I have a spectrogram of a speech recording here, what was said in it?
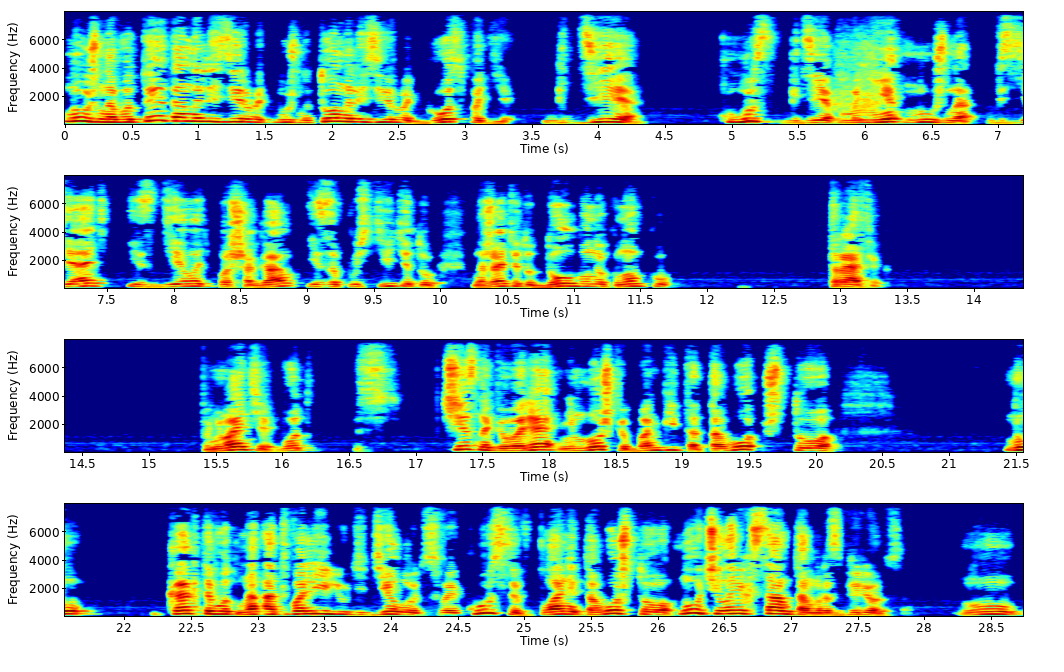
Нужно вот это анализировать, нужно то анализировать. Господи, где курс, где мне нужно взять и сделать по шагам и запустить эту, нажать эту долбанную кнопку трафик. Понимаете? Вот, честно говоря, немножко бомбит от того, что, ну, как-то вот на отвали люди делают свои курсы в плане того, что, ну, человек сам там разберется. Ну,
